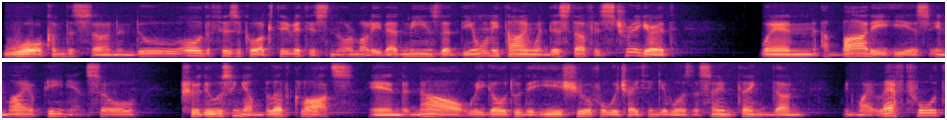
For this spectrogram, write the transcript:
walk on the sun and do all the physical activities normally. That means that the only time when this stuff is triggered when a body is, in my opinion, so producing a blood clots. And now we go to the issue for which I think it was the same thing done with my left foot.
